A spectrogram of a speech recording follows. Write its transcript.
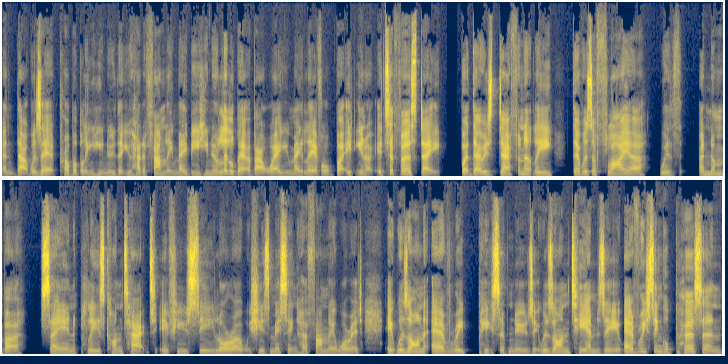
and that was it. Probably he knew that you had a family. Maybe he knew a little bit about where you may live or but it you know it's a first date. But there is definitely there was a flyer with a number saying please contact if you see Laura. She's missing her family worried. It was on every piece of news. It was on TMZ every single person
